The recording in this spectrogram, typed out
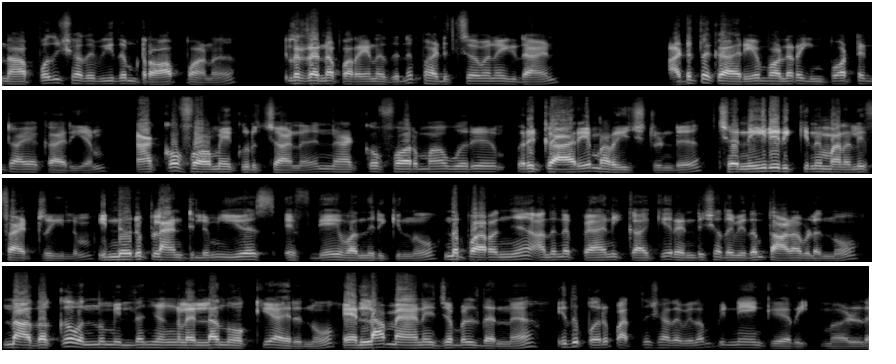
നാൽപ്പത് ശതവീതം ഡ്രോപ്പാണ് ഇല്ല തന്നെ പറയണതിന് പഠിച്ചവനെ ഇടാൻ അടുത്ത കാര്യം വളരെ ഇമ്പോർട്ടന്റ് ആയ കാര്യം നാക്കോഫോർമയെ കുറിച്ചാണ് നാക്കോഫോർമ ഒരു ഒരു കാര്യം അറിയിച്ചിട്ടുണ്ട്. ചെന്നൈയിലിരിക്കുന്ന മണലി ഫാക്ടറിയിലും ഇന്നൊരു പ്ലാന്റിലും U S F D I വന്നിരിക്കുന്നു. എന്ന് പറഞ്ഞ് അതിനെ പാനിക്കാക്കി രണ്ട് ശതവീതം താഴെ വിളുന്നു ഇന്ന് അതൊക്കെ ഒന്നുമില്ല ഞങ്ങളെല്ലാം നോക്കിയായിരുന്നു. എല്ലാം മാനേജബിൾ തന്നെ. ഇതിപ്പോ ഒരു പത്ത് ശതവീതം പിന്നെയും കയറി മേളിൽ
